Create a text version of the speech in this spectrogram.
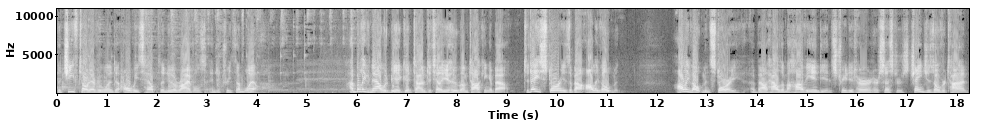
The chief told everyone to always help the new arrivals and to treat them well. I believe now would be a good time to tell you whom I'm talking about. Today's story is about Olive Oatman. Olive Oatman's story about how the Mojave Indians treated her and her sisters changes over time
